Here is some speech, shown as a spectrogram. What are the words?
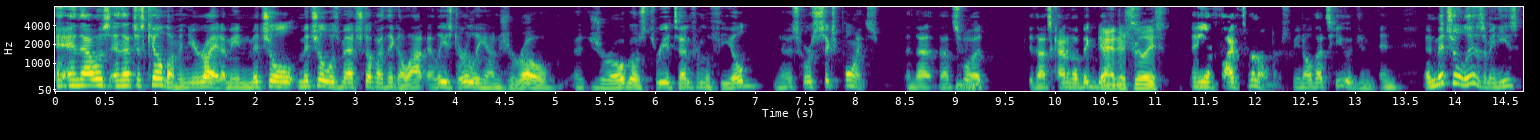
and that was and that just killed them. And you're right. I mean, Mitchell Mitchell was matched up, I think, a lot at least early on. Jarreau uh, Jarreau goes three of ten from the field. You know, he scores six points, and that that's mm-hmm. what that's kind of a big difference. Yeah, just really. And he had five turnovers. You know, that's huge. And and and Mitchell is. I mean, he's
